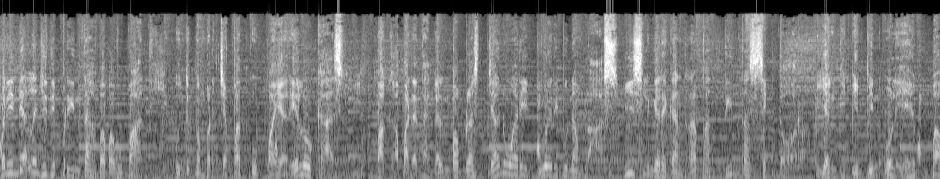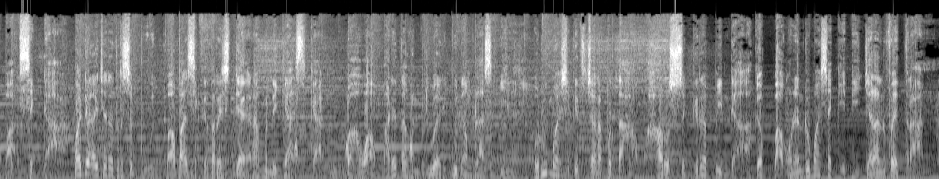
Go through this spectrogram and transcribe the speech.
Menindaklanjuti perintah Bapak Bupati untuk mempercepat upaya relokasi, maka pada tanggal 14 Januari 2016 diselenggarakan rapat lintas sektor yang dipimpin oleh Bapak Sekda. Pada acara tersebut, Bapak Sekretaris Daerah menegaskan bahwa pada tahun 2016 ini, rumah sakit secara bertahap harus segera pindah ke bangunan rumah sakit di Jalan Veteran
